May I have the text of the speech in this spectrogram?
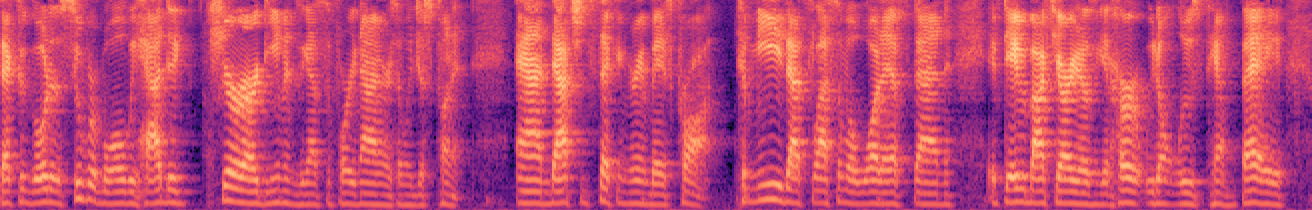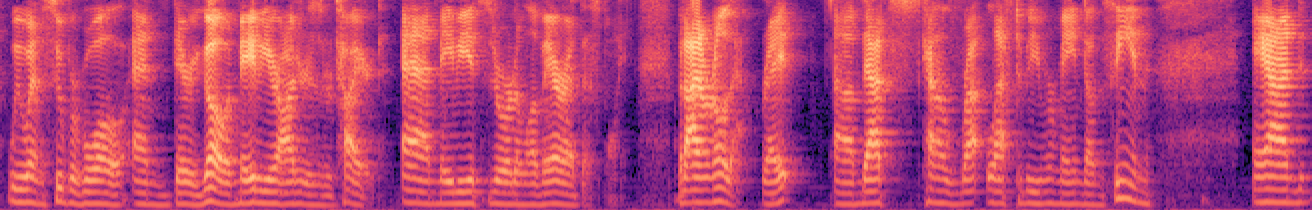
that could go to the Super Bowl, we had to cure our demons against the 49ers, and we just couldn't. And that should stick in Green Bay's craw to me, that's less of a what if than if David Bakhtiari doesn't get hurt, we don't lose Tampa Bay, we win the Super Bowl, and there you go. And maybe Rodgers is retired, and maybe it's Jordan Love at this point. But I don't know that, right? Um, that's kind of left to be remained unseen. And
